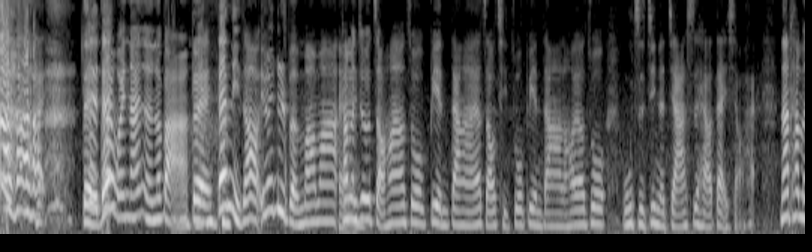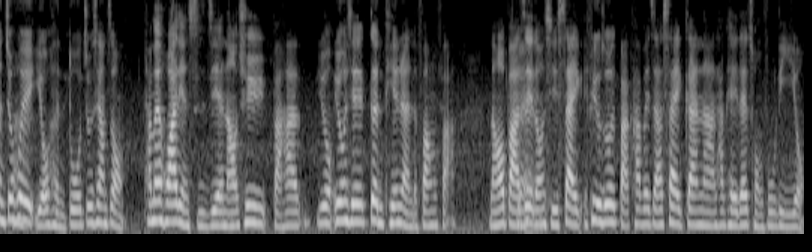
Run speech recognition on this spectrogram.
对，太为难人了吧？对，但你知道，因为日本妈妈他们就早上要做便当啊，要早起做便当啊，然后要做无止境的家事，还要带小孩，那他们就会有很多，就像这种，他们花一点时间，然后去把它用用一些更天然的方法，然后把这些东西晒，譬如说把咖啡渣晒干啊，它可以再重复利用。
